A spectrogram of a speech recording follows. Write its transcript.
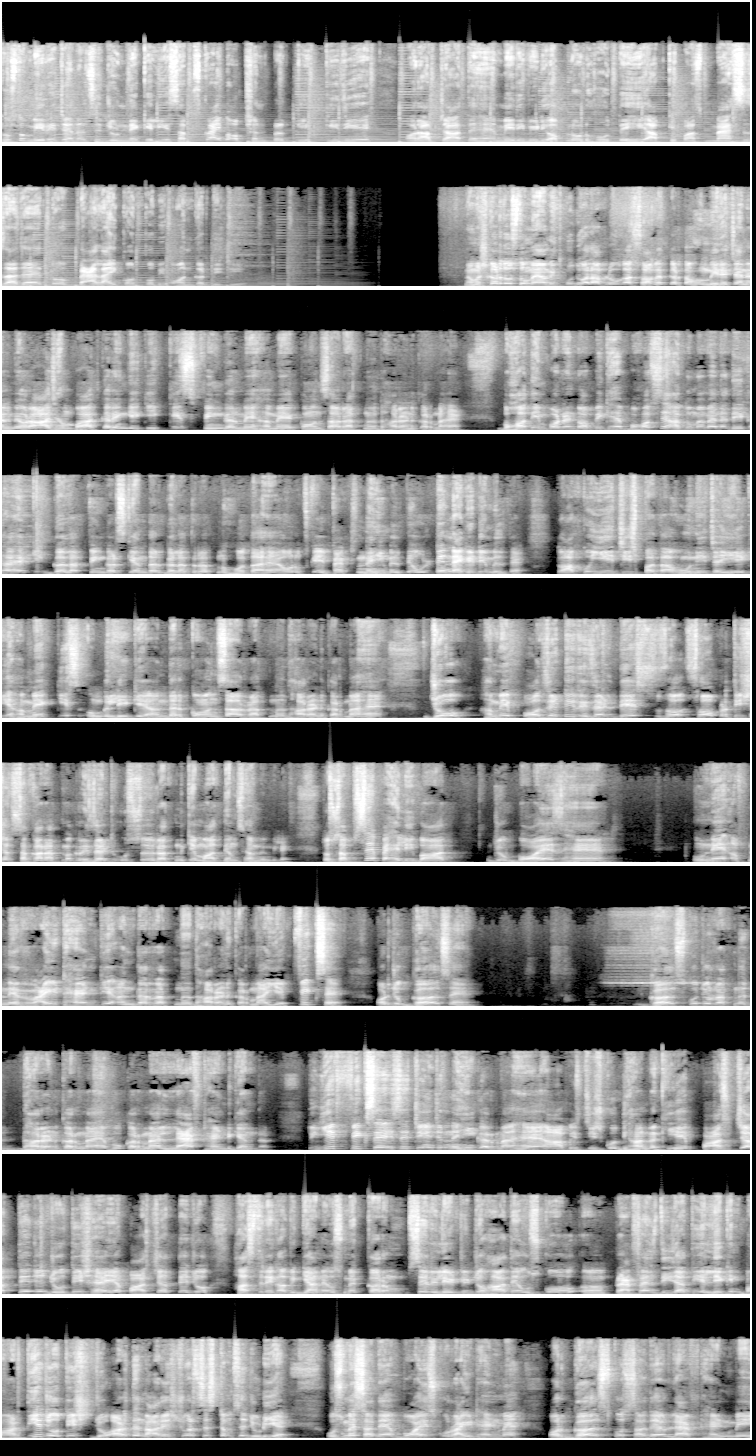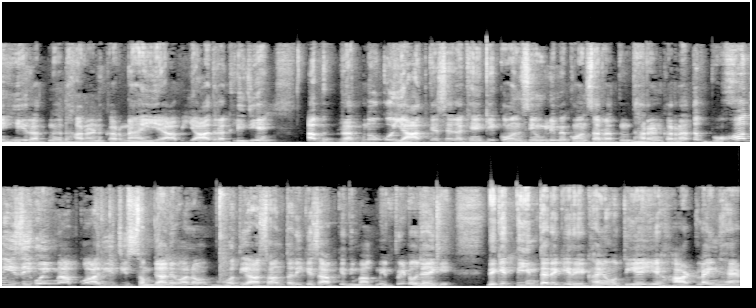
दोस्तों, मेरे चैनल से जुड़ने के लिए सब्सक्राइब ऑप्शन पर क्लिक कीजिए और आप चाहते हैं मेरी वीडियो अपलोड होते ही आपके पास मैसेज आ जाए तो बेल आइकॉन को भी ऑन कर दीजिए। नमस्कार दोस्तों, मैं अमित कुदवाल आप लोगों का स्वागत करता हूँ मेरे चैनल में और आज हम बात करेंगे कि किस फिंगर में हमें कौन सा रत्न धारण करना है। बहुत ही इंपॉर्टेंट टॉपिक है। बहुत से हाथों में मैंने देखा है कि गलत फिंगर्स के अंदर गलत रत्न होता है और उसके इफेक्ट्स नहीं मिलते, उल्टे नेगेटिव मिलते हैं। तो आपको ये चीज़ पता होनी चाहिए कि हमें किस उंगली के अंदर कौन सा रत्न धारण करना है, जो हमें पॉजिटिव रिज़ल्ट दे, सौ प्रतिशत सकारात्मक रिज़ल्ट उस रत्न के माध्यम से हमें मिले। तो सबसे पहली बात, जो बॉयज़ हैं, उन्हें अपने राइट हैंड के अंदर रत्न धारण करना ये फिक्स है। और जो गर्ल्स हैं गर्ल्स को जो रत्न धारण करना है, वो करना है लेफ़्ट हैंड के अंदर। तो ये फिक्स है, इसे चेंज नहीं करना है। आप इस चीज़ को ध्यान रखिए। पाश्चात्य जो ज्योतिष है या पाश्चात्य जो हस्तरेखा विज्ञान है, उसमें कर्म से रिलेटेड जो हाथ है, उसको प्रेफरेंस दी जाती है। लेकिन भारतीय ज्योतिष जो अर्ध नारेश्वर सिस्टम से जुड़ी है, उसमें सदैव बॉयज़ को राइट हैंड में और गर्ल्स को सदैव लेफ़्ट हैंड में ही रत्न धारण करना है। ये आप याद रख लीजिए। अब रत्नों को याद कैसे रखें कि कौन सी उंगली में कौन सा रत्न धारण करना है तो बहुत इजी गोइंग मैं आपको आज ये चीज़ समझाने वाला हूँ। बहुत ही आसान तरीके से आपके दिमाग में फिट हो जाएगी। देखिए, तीन तरह की रेखाएँ होती है। ये हार्ट लाइन है,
